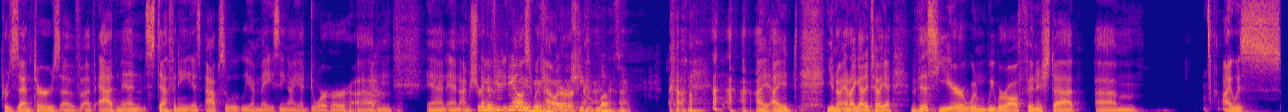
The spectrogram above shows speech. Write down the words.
presenters of of admin. Stephanie is absolutely amazing. I adore her um, yeah. and and i'm sure you'd be lost without her. She loves you I, I, you know, and I got to tell you, this year when we were all finished up, um, I was,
